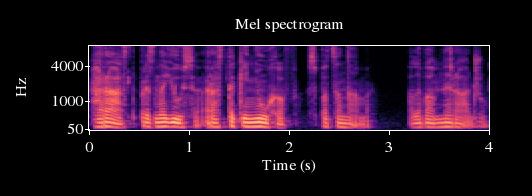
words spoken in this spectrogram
Гаразд, признаюся, раз таки нюхав з пацанами, але вам не раджу.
